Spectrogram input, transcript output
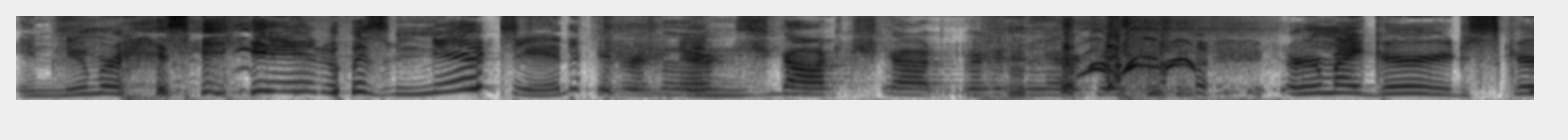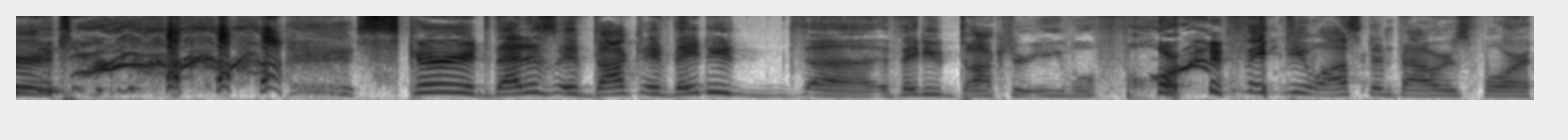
in numerous it was noted it was nerd Scott, Scott, it er my gird skirt skirt that is if doctor if they do uh, if they do Doctor Evil four, if they do Austin Powers four,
